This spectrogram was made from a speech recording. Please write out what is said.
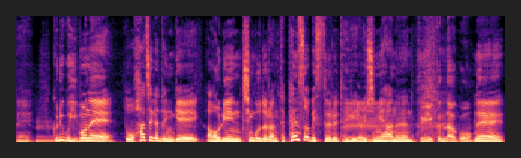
네. 음. 그리고 이번에 또 화제가 된 게 어린 친구들한테 팬 서비스를 되게 음. 열심히 하는 경기 끝나고. 네,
